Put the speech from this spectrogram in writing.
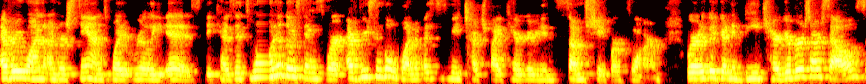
everyone understands what it really is. Because it's one of those things where every single one of us is being touched by caregiving in some shape or form. We're either going to be caregivers ourselves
